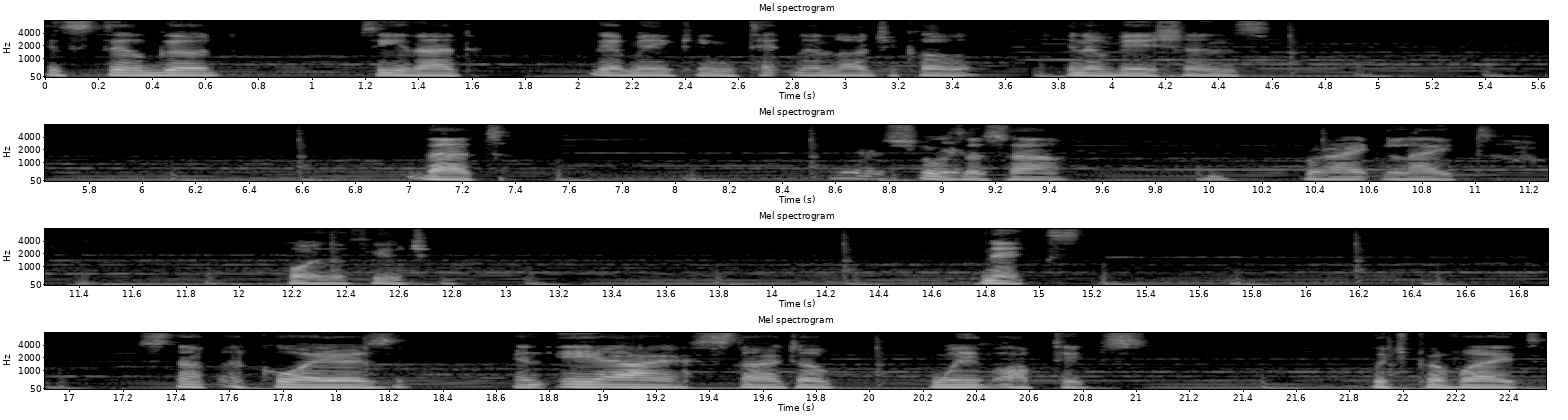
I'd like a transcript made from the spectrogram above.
it's still good to see that they're making technological innovations that shows us a bright light for the future. Next, Snap acquires an AR startup Wave Optics, which provides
